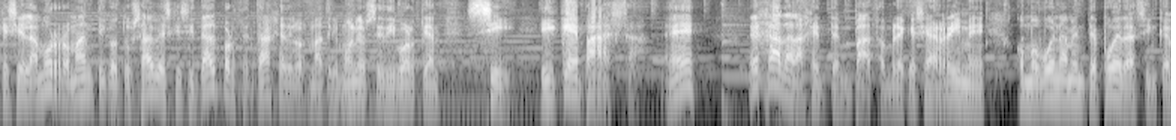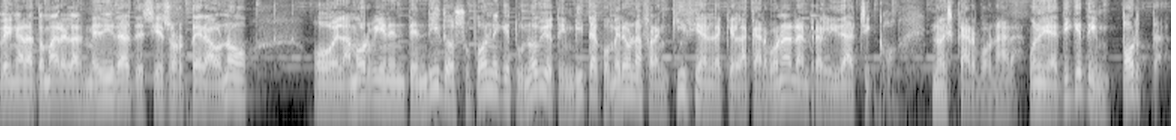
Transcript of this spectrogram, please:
que si el amor romántico, tú sabes que si tal porcentaje de los matrimonios se divorcian, sí. ¿Y qué pasa? ¿Eh? Dejad a la gente en paz, hombre, que se arrime como buenamente pueda, sin que vengan a tomar las medidas de si es hortera o no. O el amor bien entendido supone que tu novio te invita a comer a una franquicia en la que la carbonara en realidad, chico, no es carbonara. Bueno, ¿y a ti qué te importa?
